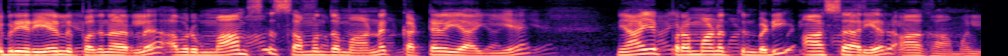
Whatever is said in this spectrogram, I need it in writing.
இப்ரியர் ஏழு பதினாறில் அவர் மாம்ச சம்பந்தமான கட்டளையாகிய நியாயப்பிரமாணத்தின்படி ஆசாரியர் ஆகாமல்.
